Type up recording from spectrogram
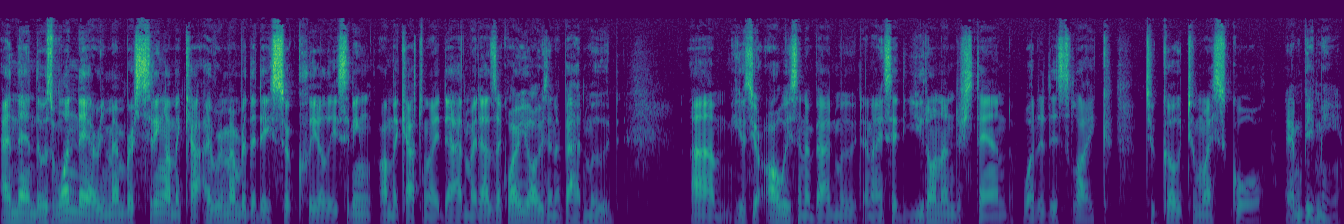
and then there was one day I remember sitting on the couch. I remember the day so clearly, sitting on the couch with my dad. My dad's like, "Why are you always in a bad mood?" Um, he goes, "You're always in a bad mood." And I said, "You don't understand what it is like to go to my school and be me."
